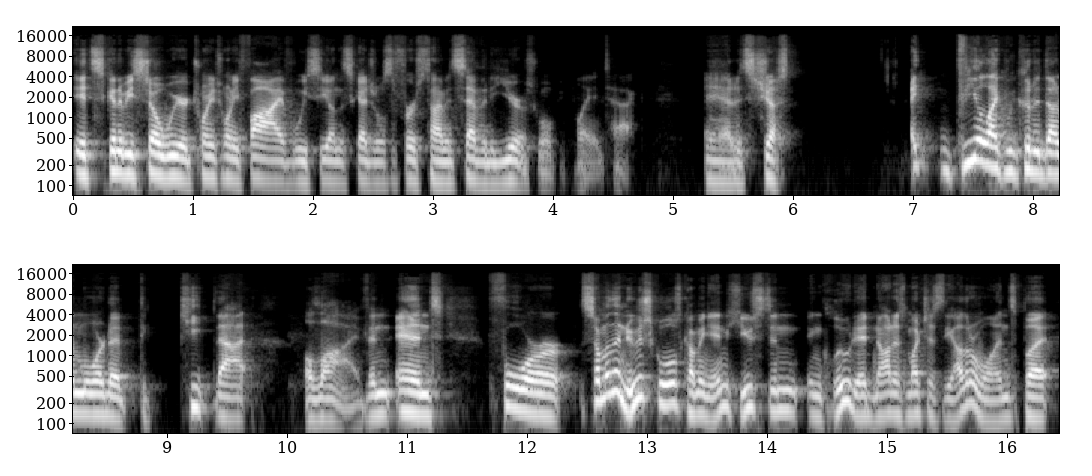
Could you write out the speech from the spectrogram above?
it's going to be so weird. 2025, we see on the schedule is the first time in 70 years we won't be playing Tech, and it's just, I feel like we could have done more to, to keep that alive. And and for some of the new schools coming in, Houston included, not as much as the other ones, but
